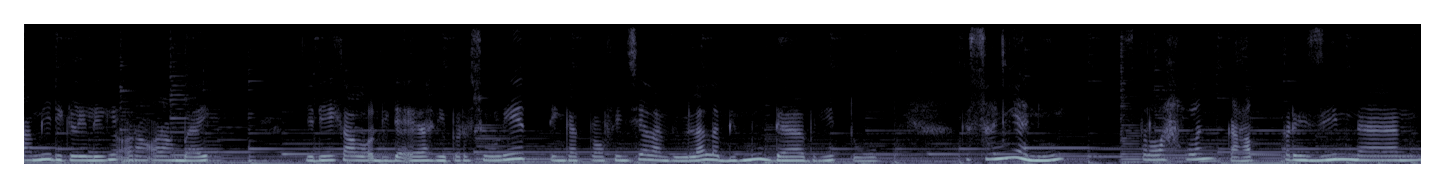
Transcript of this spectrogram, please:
kami dikelilingi orang-orang baik. Jadi kalau di daerah dipersulit, tingkat provinsi alhamdulillah lebih mudah begitu. Kesannya nih, setelah lengkap perizinan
